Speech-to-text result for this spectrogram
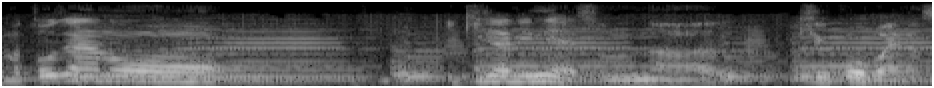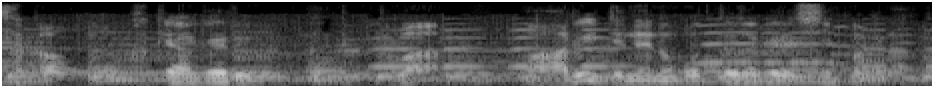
まあ、当然あのいきなりねそんな急勾配な坂を駆け上げるなんてことは、まあ、歩いてね登ってるだけで心拍なんで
